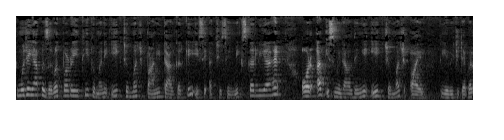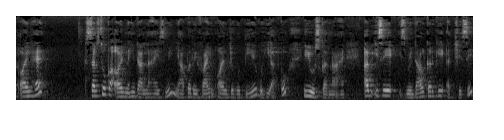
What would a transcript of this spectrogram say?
तो मुझे यहाँ पर ज़रूरत पड़ रही थी तो मैंने एक चम्मच पानी डाल करके इसे अच्छे से मिक्स कर लिया है। और अब इसमें डाल देंगे एक चम्मच ऑयल। तो ये वेजिटेबल ऑयल है। सरसों का ऑयल नहीं डालना है इसमें, यहाँ पर रिफाइंड ऑयल जो होती है, वही आपको यूज़ करना है। अब इसे इसमें डाल करके अच्छे से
